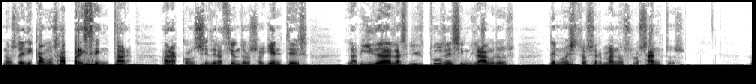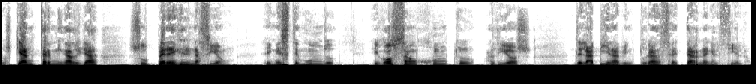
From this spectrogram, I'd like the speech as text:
nos dedicamos a presentar a la consideración de los oyentes la vida, las virtudes y milagros de nuestros hermanos los santos, los que han terminado ya su peregrinación en este mundo y gozan junto a Dios de la bienaventuranza eterna en el cielo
